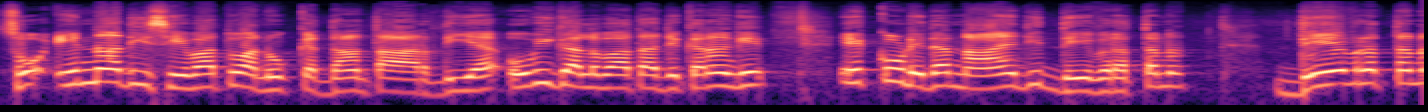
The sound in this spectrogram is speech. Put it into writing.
ਸੋ ਇਹਨਾਂ ਦੀ ਸੇਵਾ ਤੁਹਾਨੂੰ ਕਿੱਦਾਂ ਤਾਰਦੀ ਹੈ, ਉਹ ਵੀ ਗੱਲਬਾਤ ਅੱਜ ਕਰਾਂਗੇ। ਇਹ ਘੋੜੇ ਦਾ ਨਾਂ ਹੈ ਜੀ ਦੇਵਰਤਨ। ਦੇਵ ਰਤਨ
